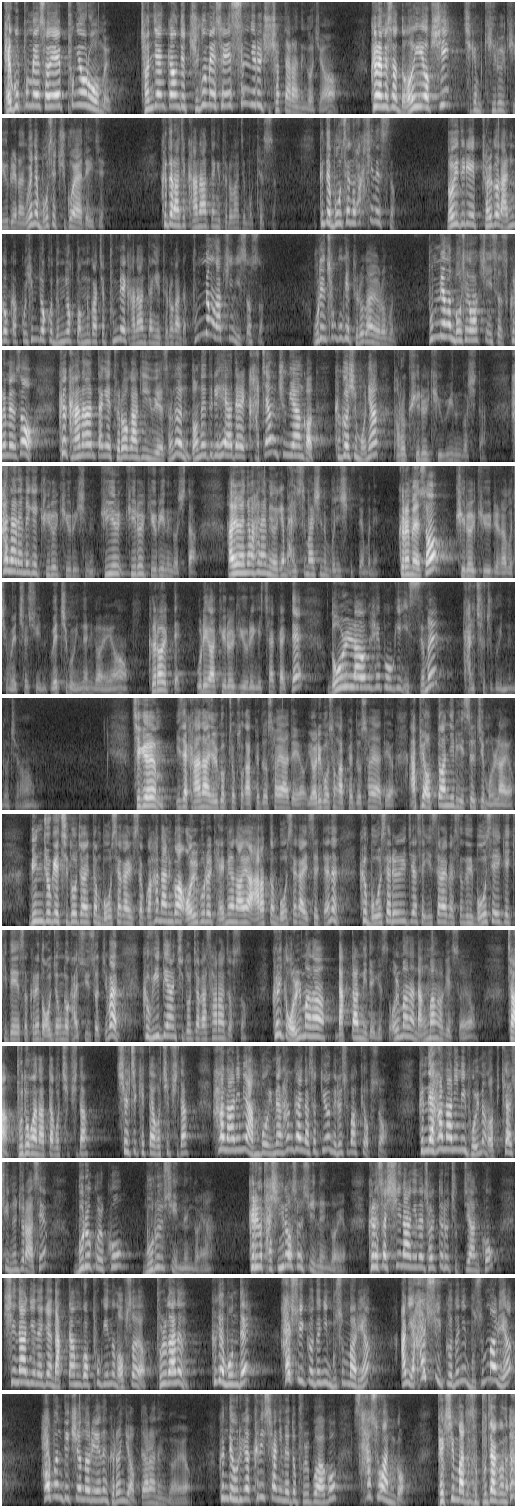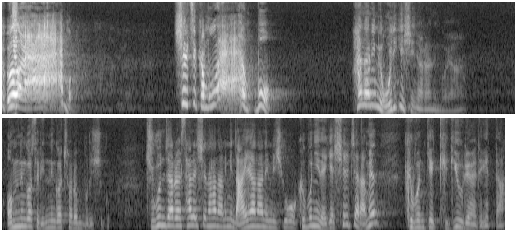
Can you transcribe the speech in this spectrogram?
배고픔에서의 풍요로움을 전쟁 가운데 죽음에서의 승리를 주셨다라는 거죠. 그러면서 너희 역시 지금 귀를 기울이라는 거예요. 왜냐 모세 죽어야 돼 이제. 그들 아직 가나안 땅에 들어가지 못했어. 근데 모세는 확신했어. 너희들이 별것 아닌 것 같고 힘도 없고 능력도 없는 것 같지만 분명히 가나안 땅에 들어간다. 분명한 확신이 있었어. 우리는 천국에 들어가요, 여러분. 분명한 모세가 확신이 있었어. 그러면서 그 가나안 땅에 들어가기 위해서는 너네들이 해야 될 가장 중요한 것 그것이 뭐냐? 바로 귀를 기울이는 것이다. 하나님에게 귀를 기울이시는 귀를, 귀를 기울이는 것이다. 아니 왜냐면 하나님이 여기에 말씀하시는 분이시기 때문에 그러면서 귀를 기울이라고 지금 외칠 수 있, 외치고 있는 거예요. 그럴 때 우리가 귀를 기울이기 시작할 때 놀라운 회복이 있음을 가르쳐 주고 있는 거죠. 지금 이제 가나 일곱 족속 앞에도 서야 돼요. 여리고성 앞에도 서야 돼요. 앞에 어떠한 일이 있을지 몰라요. 민족의 지도자였던 모세가 있었고 하나님과 얼굴을 대면하여 알았던 모세가 있을 때는 그 모세를 의지해서 이스라엘 백성들이 모세에게 기대해서 그래도 어느 정도 갈 수 있었지만 그 위대한 지도자가 사라졌어. 그러니까 얼마나 낙담이 되겠어. 얼마나 낭망하겠어요. 자, 부도가 났다고 칩시다. 실직했다고 칩시다. 하나님이 안 보이면 한가에 가서 뛰어내릴 수밖에 없어. 근데 하나님이 보이면 어떻게 할 수 있는 줄 아세요? 무릎 꿇고 물을 수 있는 거야. 그리고 다시 일어설 수 있는 거예요. 그래서 신앙인은 절대로 죽지 않고 신앙인에게 낙담과 포기는 없어요. 불가능. 그게 뭔데? 할 수 있거든이 무슨 말이야? 아니 할 수 있거든이 무슨 말이야? 헤븐 딕셔너리에는 그런 게 없다라는 거예요. 근데 우리가 크리스찬임에도 불구하고 사소한 거 백신 맞아서 부작용은 으아 뭐 실직하면 으아 뭐 하나님이 어디 계시냐라는 거야. 없는 것을 있는 것처럼 부르시고 죽은 자를 살리신 하나님이 나의 하나님이시고 그분이 내게 실제라면 그분께 귀 기울여야 되겠다.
